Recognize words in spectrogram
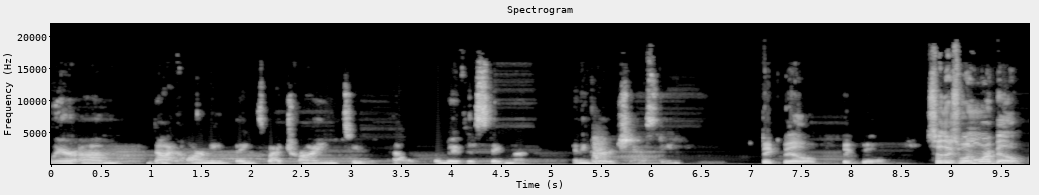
we're um, not harming things by trying to help remove the stigma and encourage testing. Big bill, big bill. So there's one more bill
